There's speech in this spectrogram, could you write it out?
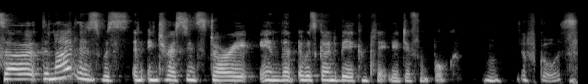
so the night letters was an interesting story in that it was going to be a completely different book mm, of course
